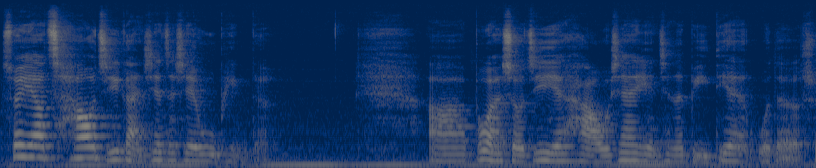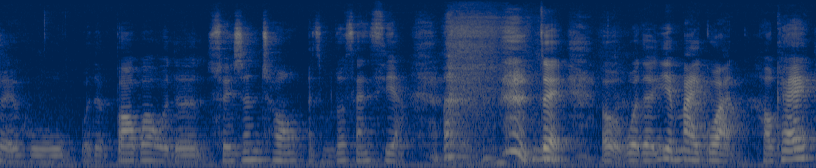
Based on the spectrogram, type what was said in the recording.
所以要超级感谢这些物品的。啊，不管手机也好，我现在眼前的笔电、我的水壶、我的包包、我的随身充，哎怎么都三 C 啊？对，呃，我的燕麦罐，OK，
